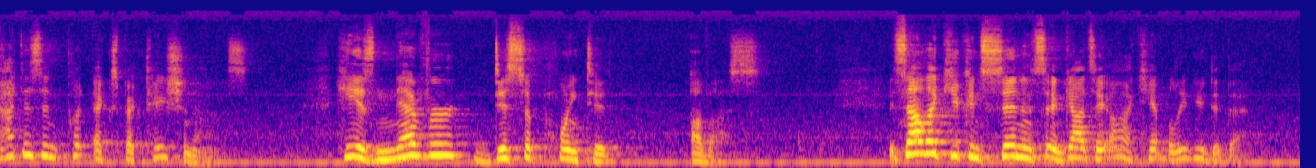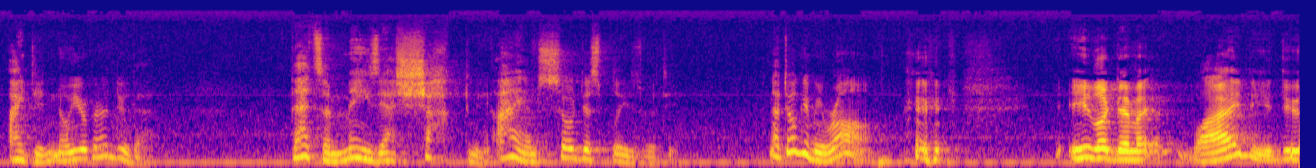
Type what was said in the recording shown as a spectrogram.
God doesn't put expectation on us. He is never disappointed of us. It's not like you can sin and, God say, Oh, I can't believe you did that. I didn't know you were going to do that. That's amazing. That shocked me. I am so displeased with you. Now, don't get me wrong. he looked at me, Why do you do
